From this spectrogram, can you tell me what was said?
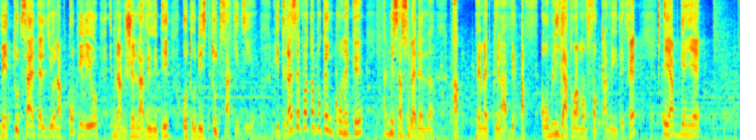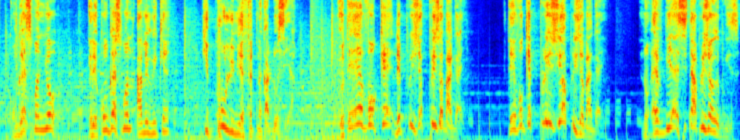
mais tout ça tel dit on a compilé et puis on a jeune la vérité autour de tout ça qui dit. Il est très important pour qu'on connaisse que l'administration Biden a permettre que la obligatoirement faut que la vérité faite et e a gagné congressman yo et les congressmen américains qui pour lumière fait dans le dossier. Ils ont évoqué de plusieurs, plusieurs bagailles. Ils ont évoqué plusieurs, plusieurs bagailles. Nous, FBI cité à plusieurs reprises.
